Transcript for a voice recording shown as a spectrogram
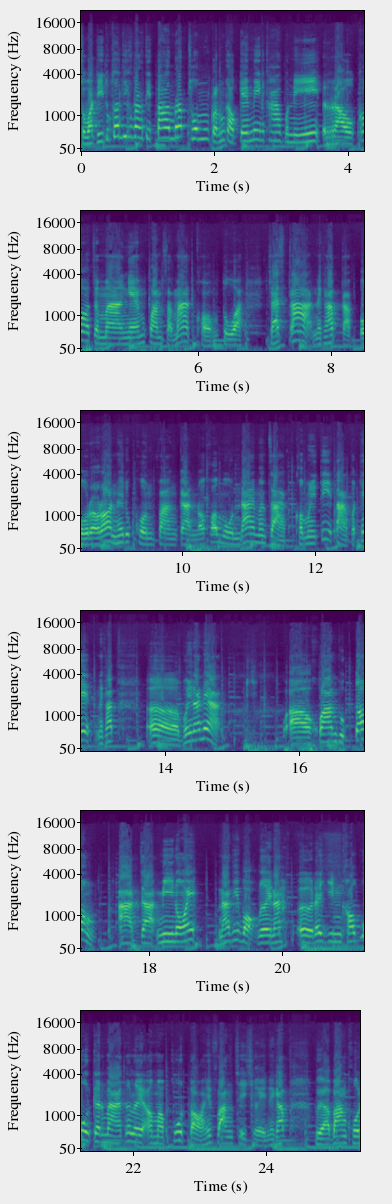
สวัสดีทุกท่านที่กำลังติดตามรับชมกล่องเก่าเกมมิ่งนะครับวันนี้เราก็จะมาแง้มความสามารถของตัวแชสกานะครับกับโอรรอนให้ทุกคนฟังกันเนาะข้อมูลได้มาจากคอมมูนิตี้ต่างประเทศนะครับเออเพราะฉะนั้นเนี่ยความถูกต้องอาจจะมีน้อยนะพี่บอกเลยนะ เออได้ยินเขาพูดกันมาก็เลยเอามาพูดต่อให้ฟังเฉยๆนะครับเผื่อบางคน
